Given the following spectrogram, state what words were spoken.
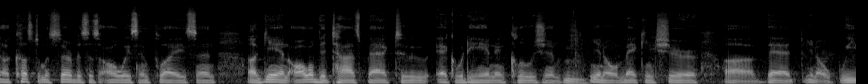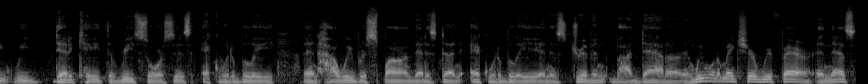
uh, customer service is always in place. And again, all of it ties back to equity and inclusion, mm. you know, making sure uh, that, you know, we, we dedicate the resources equitably and how we respond that is done equitably and is driven by data. And we want to make sure we're fair, and that's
